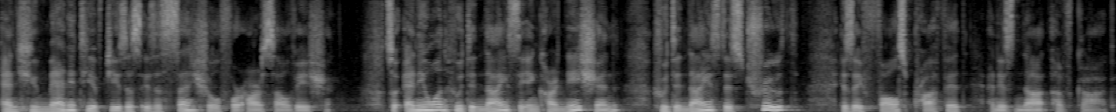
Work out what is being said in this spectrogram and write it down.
and humanity of Jesus is essential for our salvation. So, anyone who denies the incarnation, who denies this truth, is a false prophet and is not of God.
